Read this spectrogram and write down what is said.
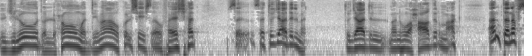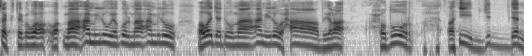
الجلود واللحوم والدماء وكل شيء سوف يشهد ستجادل من؟ تجادل من هو حاضر معك؟ أنت نفسك تقول ما عملوا يقول ما عملوا ووجدوا ما عملوا حاضرا. حضور رهيب جدا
